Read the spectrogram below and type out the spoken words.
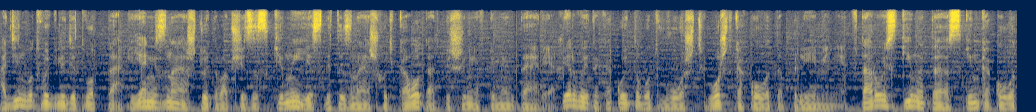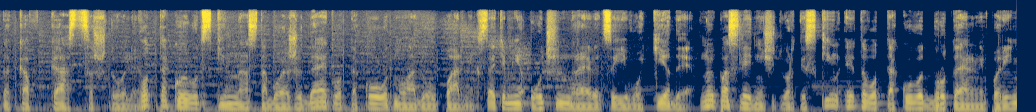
Один вот выглядит вот так. Я не знаю, что это вообще за скины, если ты знаешь хоть кого-то, отпиши мне в комментариях. Первый это какой-то вот вождь, вождь какого-то племени. Второй скин это скин какого-то кавказца, что ли. Вот такой вот скин нас с тобой ожидает, вот такого вот молодого парня. Кстати, мне очень нравятся его кеды. Ну и последний четвертый скин это вот такой вот брутальный паренек,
